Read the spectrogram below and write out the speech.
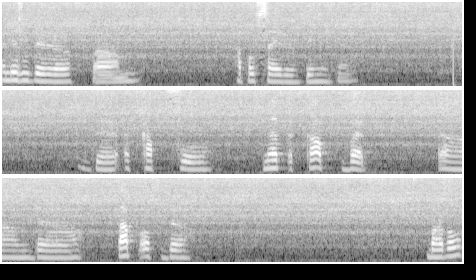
a little bit of um, apple cider vinegar. The a cupful not a cup but um, the top of the bottle.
